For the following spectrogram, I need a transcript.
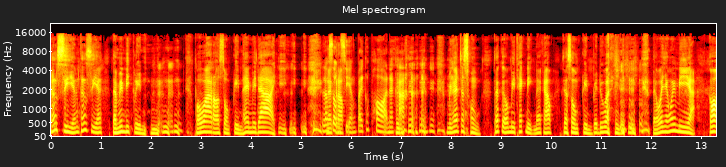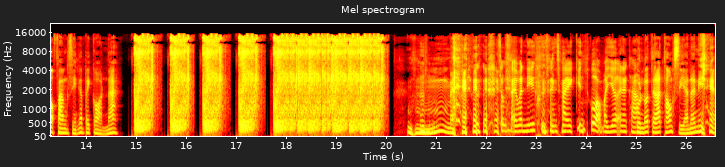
ทั้งเสียงทั้งเสียงแต่ไม่มีกลิ่น เพราะว่าเราส่งกลิ่นให้ไม่ได้ เราส่งนะครับเสียงไปก็พอนะคะ ไม่งั้นจะส่ง ถ้าเกิดว่ามีเทคนิคนะครับ จะส่งกลิ่นไปด้วย แต่ว่ายังไม่มีอะ ก็ฟังเสียงกันไปก่อนนะ อื้อหือ แหมสงสัยวันนี้คุณสังชัยกินถั่วมาเยอะนะคะ คุณรจรัสท้องเสียนะเนี่ย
